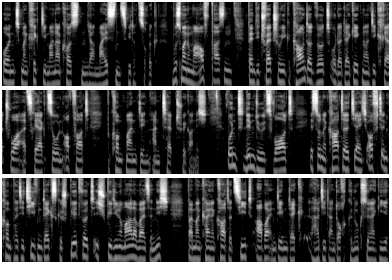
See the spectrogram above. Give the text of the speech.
und man kriegt die Mana-Kosten ja meistens wieder zurück. Muss man nur mal aufpassen, wenn die Treachery gecountert wird oder der Gegner die Kreatur als Reaktion opfert, bekommt man den Untap-Trigger nicht. Und Limduls Ward ist so eine Karte, die eigentlich oft in kompetitiven Decks gespielt wird. Ich spiele die normalerweise nicht, weil man keine Karte zieht, aber in dem Deck hat die dann doch genug Synergie,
